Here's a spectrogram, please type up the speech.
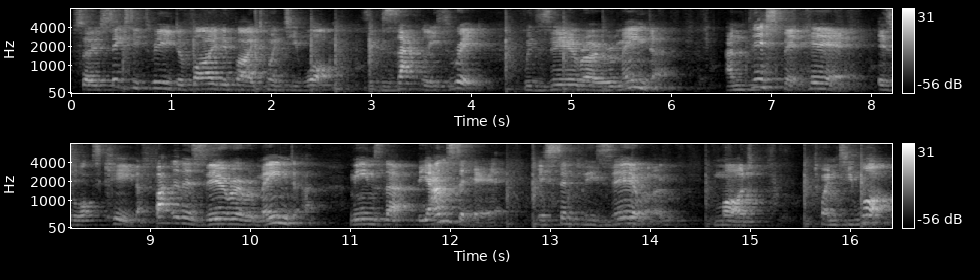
So 63 divided by 21 is exactly 3 with zero remainder. And this bit here is what's key. The fact that there's zero remainder means that the answer here is simply 0 mod 21.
